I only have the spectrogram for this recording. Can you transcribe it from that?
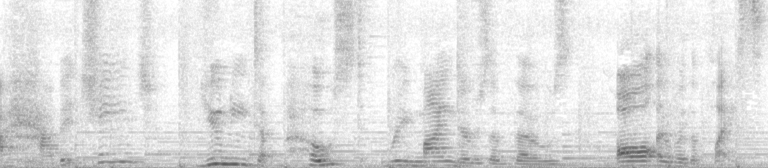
a habit change, you need to post reminders of those all over the place.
